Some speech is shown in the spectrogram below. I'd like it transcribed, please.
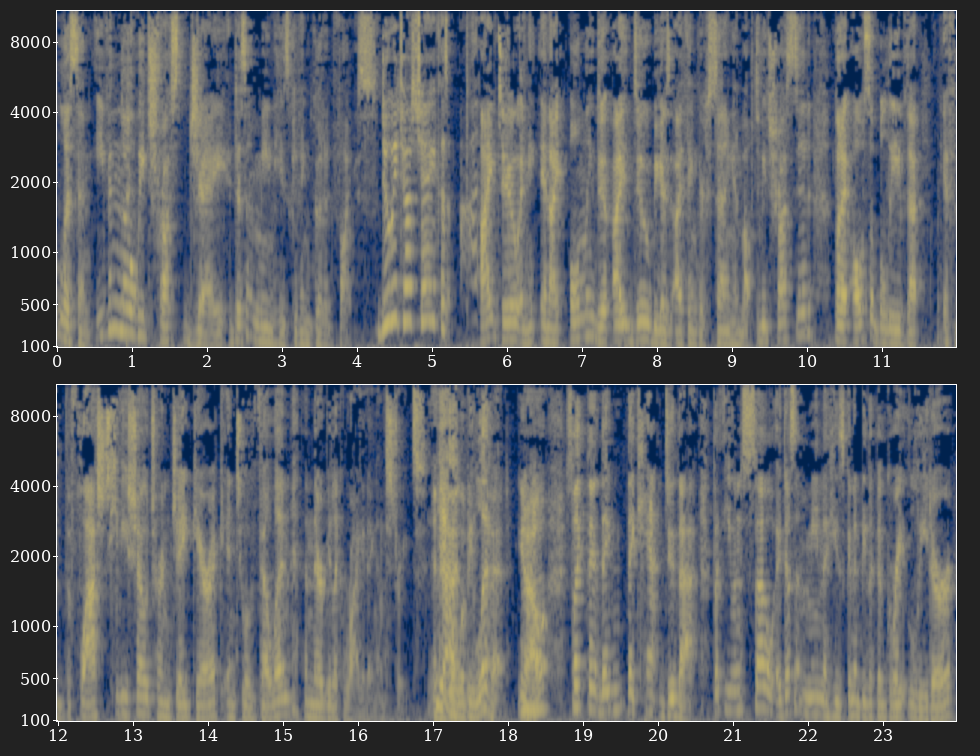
Listen, even though we trust Jay, it doesn't mean he's giving good advice. Do we trust Jay? Because I do, and and I only do I do because I think they're setting him up to be trusted. But I also believe that if the Flash TV show turned Jay Garrick into a villain, then there'd be like rioting on the streets, and Yeah. people would be livid. You know, mm-hmm. so like they they they can't do that. But even so, it doesn't mean that he's going to be like a great leader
